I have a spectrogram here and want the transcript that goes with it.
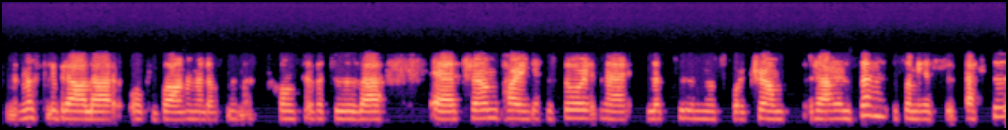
som är mest liberala och kubanerna de som är mest konservativa. Eh, Trump har en jättestor här Latinos for Trump-rörelse som är superaktiv,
